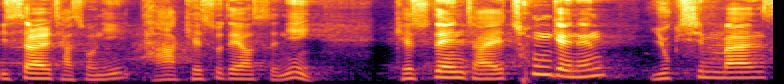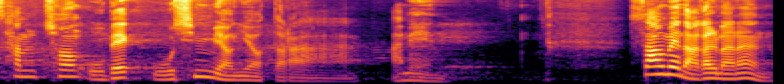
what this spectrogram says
이스라엘 자손이 다 개수되었으니 개수된 자의 총계는 60만 3,550명이었더라. 아멘. 싸움에 나갈 만한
